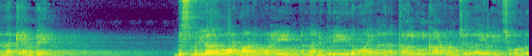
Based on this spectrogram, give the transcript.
എന്ന ക്യാമ്പയിൻ. ബിസ്മില്ലാഹി റഹ്മാൻ റഹീം എന്ന അനുഗ്രഹീതമായ വചനത്താൽ ഉദ്ഘാടനം ചെയ്തതായി അറിയിച്ചുകൊണ്ട്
